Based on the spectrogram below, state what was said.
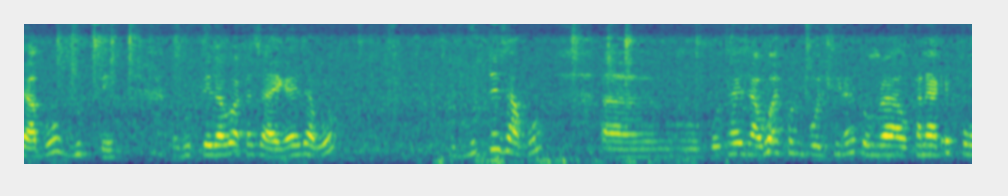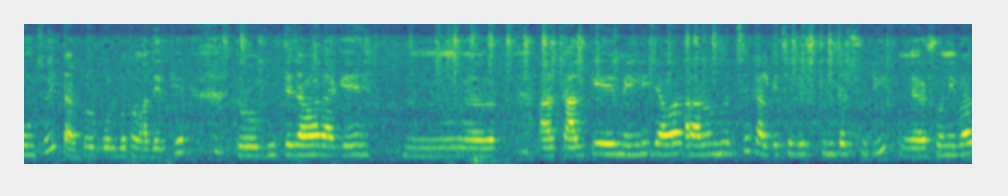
যাব ঘুরতে। ঘুরতে যাব, একটা জায়গায় যাব। ঘুরতে যাব কোথায় যাব এখন বলছি না। তোমরা ওখানে আগে পৌঁছোই, তারপর বলব তোমাদেরকে। তো ঘুরতে যাওয়ার আগে আর কালকে মেনলি যাওয়ার কারণ হচ্ছে কালকে ছেলের স্কুলটা ছুটি শনিবার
